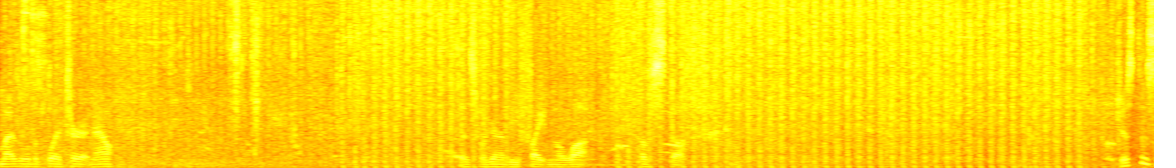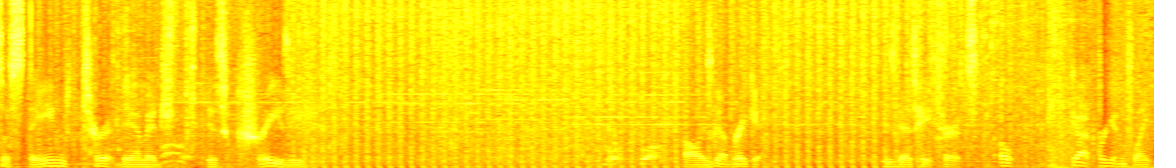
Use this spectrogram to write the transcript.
might as well deploy a turret now. Since we're gonna be fighting a lot of stuff. Just the sustained turret damage is crazy. Oh, he's gonna break it. These guys hate turrets. Oh, God, we're getting flanked.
